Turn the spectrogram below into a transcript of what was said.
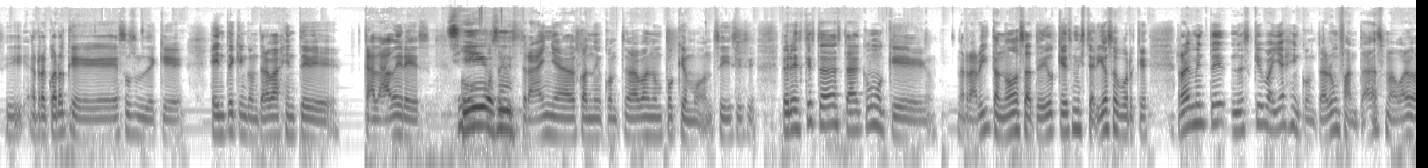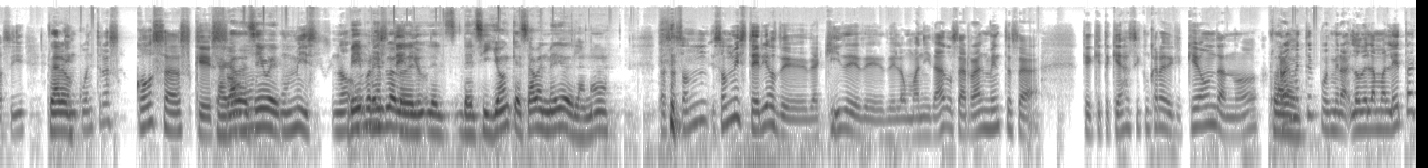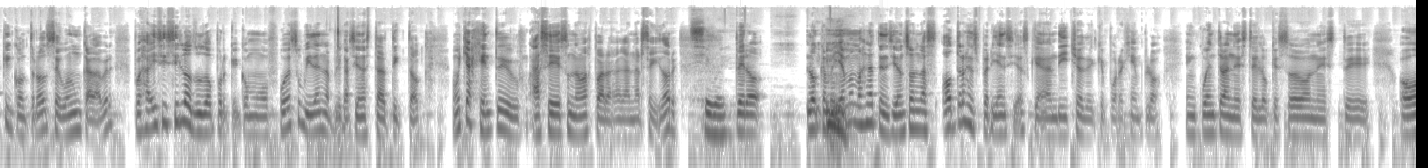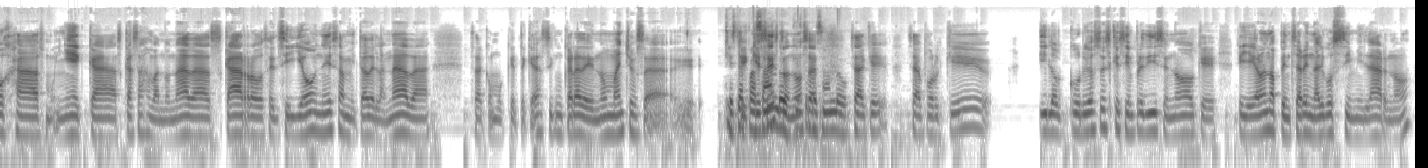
Sí, recuerdo que esos de que gente que encontraba gente cadáveres Sí, o o cosas sea. extrañas cuando encontraban un Pokémon, sí, sí, sí. Pero es que está, está como que rarito, ¿no? O sea, te digo que es misterioso porque realmente no es que vayas a encontrar un fantasma o algo así. Claro. Encuentras cosas que Cagadas, son sí, un mis, no, Vi, un por ejemplo, lo misterio. del, del, del sillón que estaba en medio de la nada. O sea, son, son misterios de, de aquí, de, de, de la humanidad. O sea, realmente, o sea, que, que te quedas así con cara de que, ¿qué onda, no? Claro. Realmente, pues mira, lo de la maleta que encontró según un cadáver, pues ahí sí, sí lo dudo, porque como fue subida en la aplicación esta TikTok, mucha gente hace eso nada más para ganar seguidores. Sí, güey. Pero lo que me llama más la atención son las otras experiencias que han dicho de que, por ejemplo, encuentran este lo que son este hojas, muñecas, casas abandonadas, carros, el sillón es a mitad de la nada. O sea, como que te quedas así con cara de no manches, o sea, eh, ¿Qué está ¿Qué- qué es pasando? esto, ¿Qué no? está O sea, pasando? o sea, que, o sea, ¿por qué? Y lo curioso es que siempre dicen, ¿no? Que, que llegaron a pensar en algo similar, ¿no?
